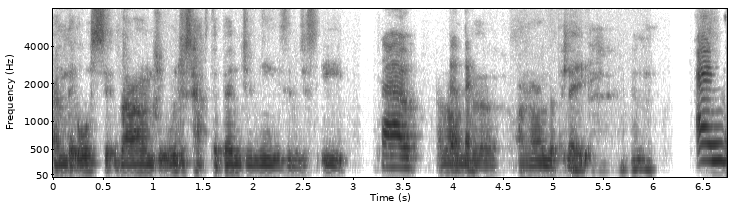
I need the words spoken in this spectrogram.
and they all sit round. You. All just have to bend your knees and just eat around the around the plate. And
